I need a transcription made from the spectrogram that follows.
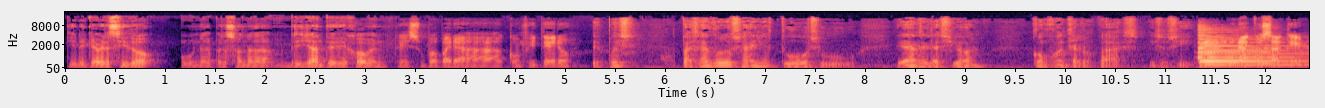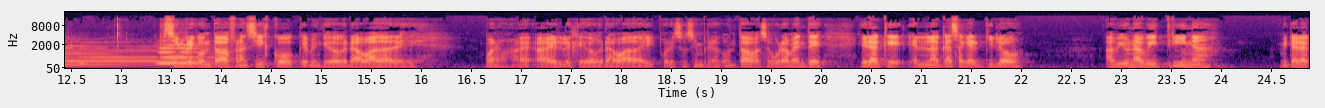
tiene que haber sido una persona brillante desde joven. Que su papá era confitero. Después, pasando los años, tuvo su gran relación con Juan Carlos Paz, eso sí. Una cosa que siempre contaba Francisco, que me quedó grabada de, bueno, a, él le quedó grabada y por eso siempre la contaba seguramente, era que en la casa que alquiló había una vitrina, mirá la,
